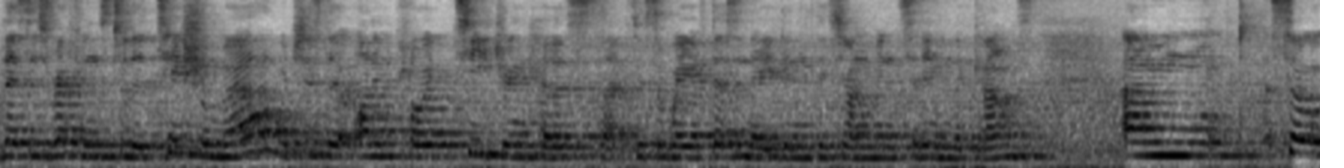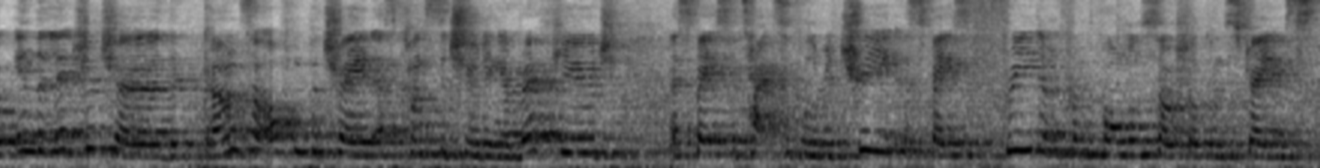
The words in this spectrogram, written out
there's this reference to the thé chômeur, which is the unemployed tea drinkers. That is a way of designating these young men sitting in the grands. Um, so, in the literature, the grants are often portrayed as constituting a refuge, a space for tactical retreat, a space of freedom from formal social constraints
